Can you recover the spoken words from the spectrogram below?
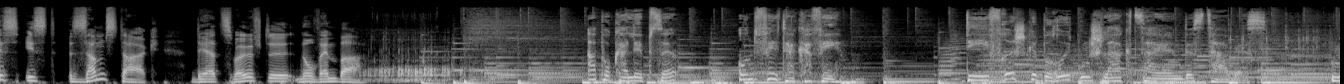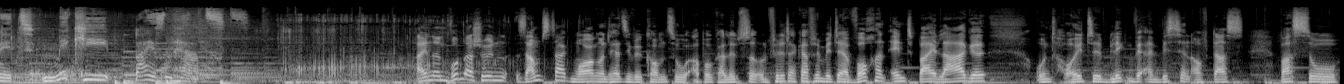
Es ist Samstag, der 12. November. Apokalypse und Filterkaffee. Die frisch gebrühten Schlagzeilen des Tages. Mit Mickey Beisenherz. Einen wunderschönen Samstagmorgen und herzlich willkommen zu Apokalypse und Filterkaffee mit der Wochenendbeilage. Und heute blicken wir ein bisschen auf das, was so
